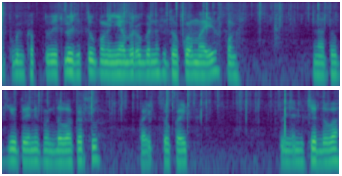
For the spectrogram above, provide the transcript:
આપણું ખપતું એટલું જ હતું, પણ અહીંયા બરાબર નથી ધોકવામાં આવ્યું, પણ ના ધોક્યું તો એની પણ દવા કરશું. કંઈક તો કંઈક. તો અહીંયા નીચે દવા.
